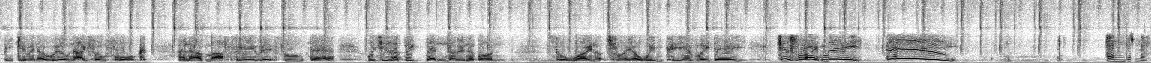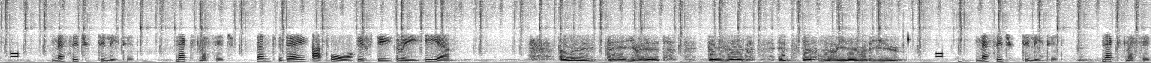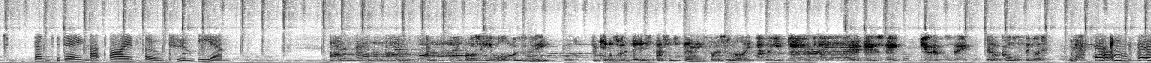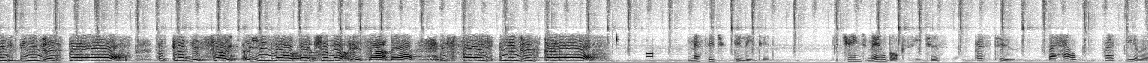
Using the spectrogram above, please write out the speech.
be given a real knife and fork, and have my favourite food there, which is a big Bender in a bun. So why not try a wimpy every day? Just like me! Hey! End of message. Message deleted. Next message. Sent today at 4.53 p.m. Hello, David. David, it's definitely over to you. Message deleted. Next message. Sent today at 5.02 p.m. Asking what movie begins with this as its very first line. It is a beautiful day. Now, of course, the most It's fucking Ferris Bueller's Day Off! For goodness sake, are you not a bunch of muppets out there? It's Ferris Bueller's Day Off! Message deleted. To change mailbox features, press 2. For help, press 0.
